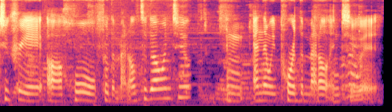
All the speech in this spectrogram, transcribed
to create a hole for the metal to go into. And, and then we poured the metal into it.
